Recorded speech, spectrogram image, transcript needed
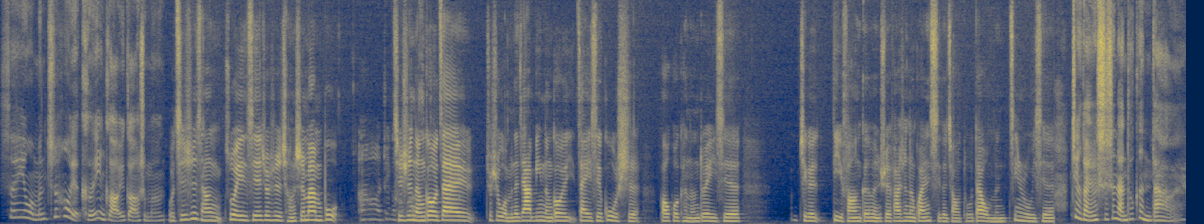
所以我们之后也可以搞一搞什么。我其实想做一些就是城市漫步，啊，这个其实能够在就是我们的嘉宾能够在一些故事，包括可能对一些这个地方跟文学发生的关系的角度，带我们进入一些。这个感觉实施难度更大哎。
